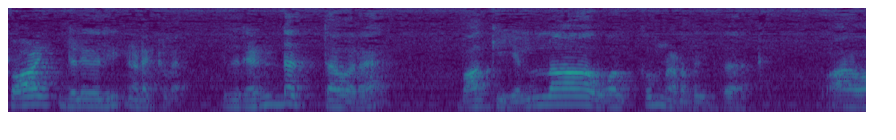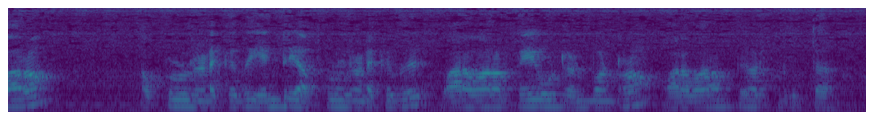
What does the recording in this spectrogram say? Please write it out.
ப்ராடக்ட் டெலிவரி நடக்கலை. இது ரெண்டை தவிர பாக்கி எல்லா ஒர்க்கும் நடந்துக்கிட்டு தான் இருக்குது வார வாரம் அப்ரூவல் நடக்குது என்ட்ரி அப்ரூவல் நடக்குது. வார வாரம் பே அவுட் ரன் பண்ணுறோம் வார வாரம் பே அவுட் கொடுத்துட்டு தான் இருக்கும்.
